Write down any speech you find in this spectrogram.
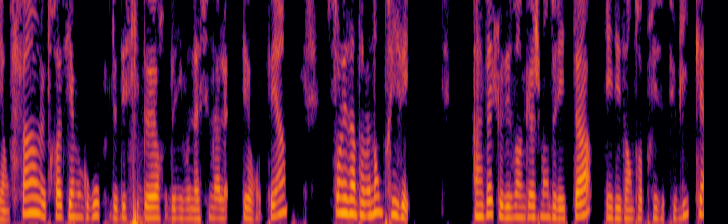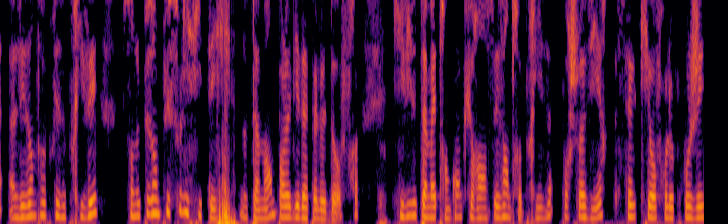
Et enfin, le troisième groupe de décideurs de niveau national et européen sont les intervenants privés. Avec le désengagement de l'État et des entreprises publiques, les entreprises privées sont de plus en plus sollicitées, notamment par le biais d'appels d'offres, qui visent à mettre en concurrence les entreprises pour choisir celles qui offrent le projet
